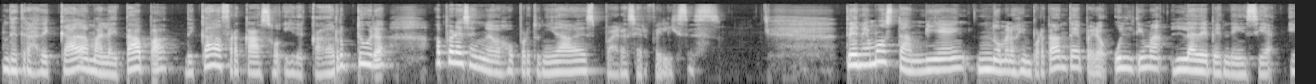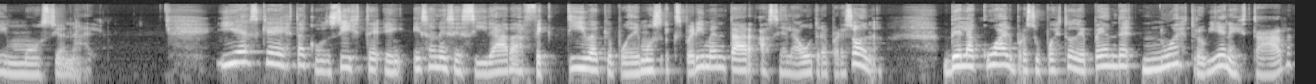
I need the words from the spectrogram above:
Detrás de cada mala etapa, de cada fracaso y de cada ruptura, aparecen nuevas oportunidades para ser felices. Tenemos también, no menos importante, pero última, la dependencia emocional. Y es que esta consiste en esa necesidad afectiva que podemos experimentar hacia la otra persona, de la cual, por supuesto, depende nuestro bienestar,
